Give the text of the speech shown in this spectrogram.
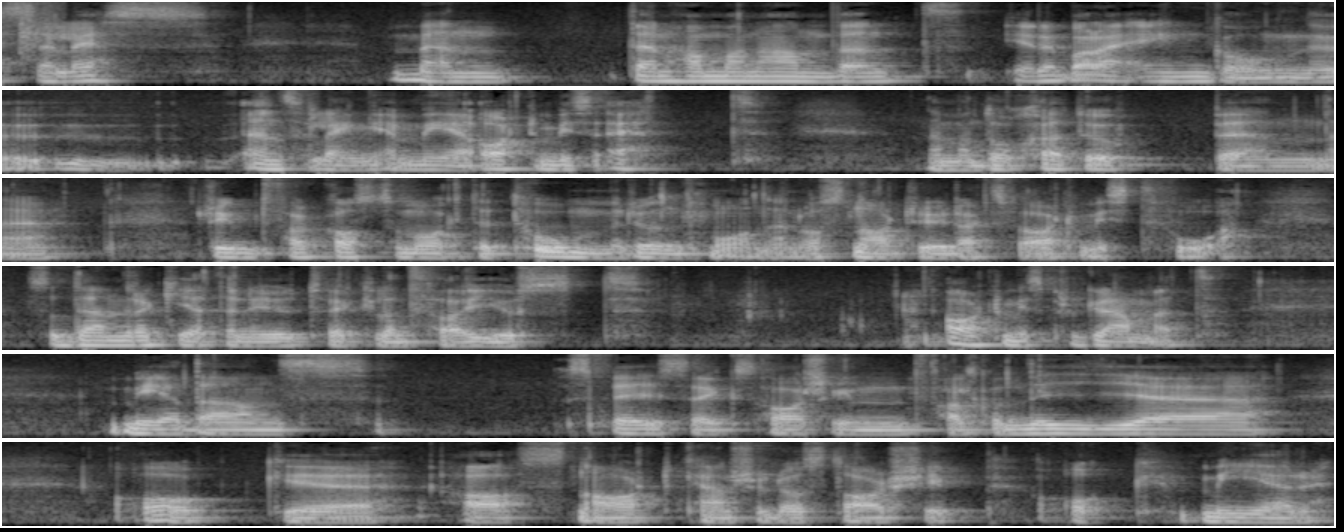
SLS. Men den har man använt, är det bara en gång nu än så länge med Artemis 1. När man då sköt upp en eh, rymdfarkost som åkte tom runt månen och snart är det dags för Artemis 2. Så den raketen är utvecklad för just Artemis-programmet. Medans SpaceX har sin Falcon 9 och eh, ja, snart kanske då Starship och mer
